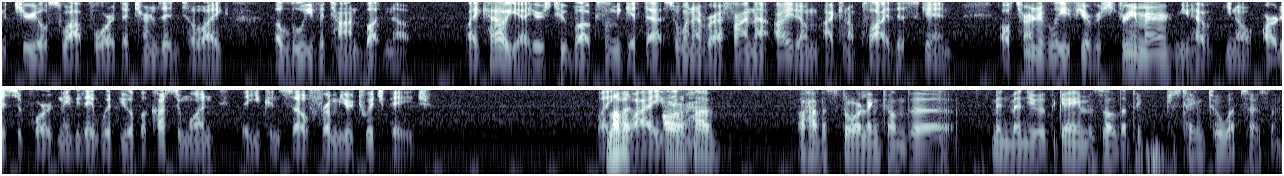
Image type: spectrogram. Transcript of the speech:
material swap for it that turns it into like a Louis Vuitton button up. Like hell yeah, here's two bucks. Let me get that. So whenever I find that item, I can apply this skin. Alternatively, if you're a streamer and you have you know artist support, maybe they whip you up a custom one that you can sell from your Twitch page. Like Love it. why even? or have or have a store link on the main menu of the game as well that they just take them to a website or something.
